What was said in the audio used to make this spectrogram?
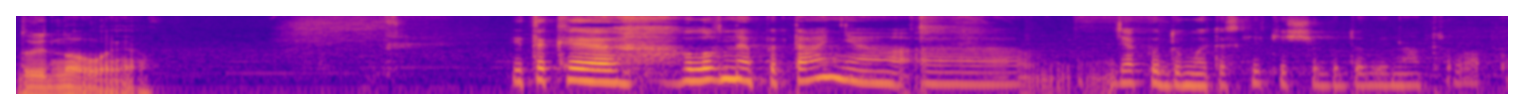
до відновлення. І таке головне питання: е, як ви думаєте, скільки ще буде війна тривати?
